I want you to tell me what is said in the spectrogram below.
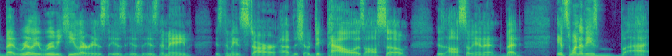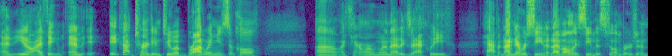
but really, Ruby Keeler is is is is the main is the main star of the show. Dick Powell is also is also in it, but it's one of these, uh, and you know, I think, and it, it got turned into a Broadway musical uh, I can't remember when that exactly happened. I've never seen it. I've only seen this film version.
